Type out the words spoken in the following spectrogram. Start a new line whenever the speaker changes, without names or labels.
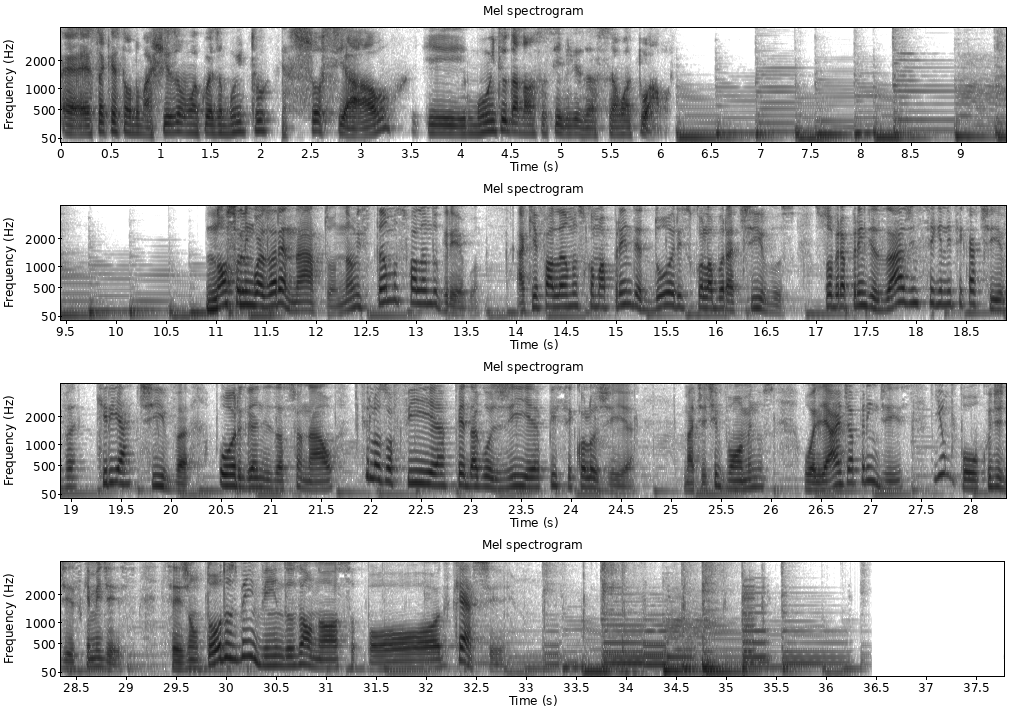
É, essa questão do machismo é uma coisa muito social e muito da nossa civilização atual.
Nosso linguajar é nato, não estamos falando grego. Aqui falamos como aprendedores colaborativos sobre aprendizagem significativa, criativa, organizacional, filosofia, pedagogia, psicologia. Matite Vômenos, o olhar de aprendiz e um pouco de Diz que me diz. Sejam todos bem-vindos ao nosso podcast.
